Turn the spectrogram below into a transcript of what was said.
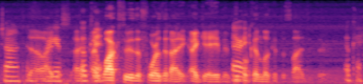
Jonathan? No, Are I just, I- I okay. walked through the four that I, I gave, and All people right. can look at the slides if they're. Okay.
